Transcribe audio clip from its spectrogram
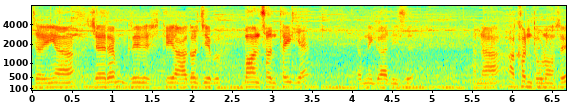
જે અહીંયા જયરામગીરીથી આગળ જે મહાન સંત થઈ ગયા, એમની ગાદી છે. અને અખંડ ધૂણો છે.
